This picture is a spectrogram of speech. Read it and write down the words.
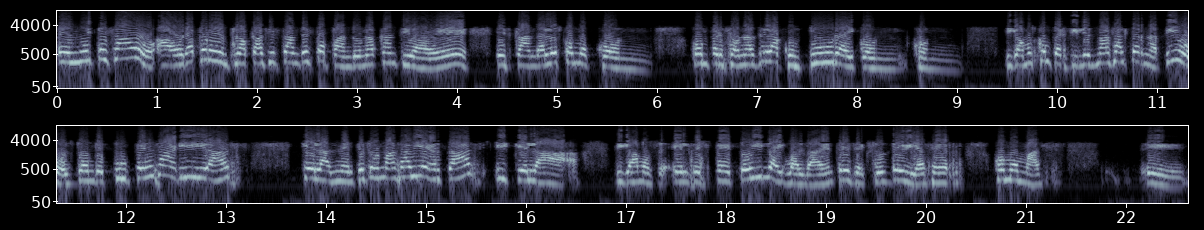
es, muy pesado. Ahora, por ejemplo, acá se están destapando una cantidad de escándalos como con, con personas de la cultura y con, con, digamos, con perfiles más alternativos, donde tú pensarías que las mentes son más abiertas y que la, digamos, el respeto y la igualdad entre sexos debía ser como más eh,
